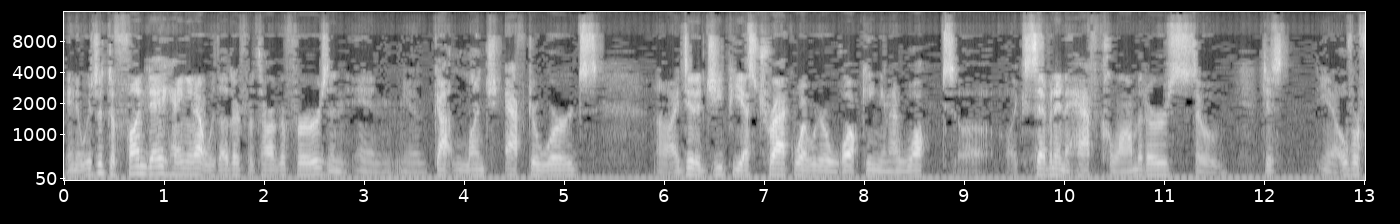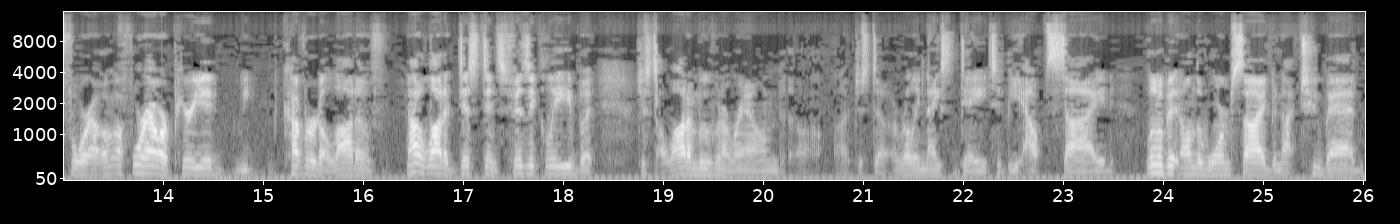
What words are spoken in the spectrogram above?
and it was just a fun day hanging out with other photographers, and and you know got lunch afterwards. Uh, I did a GPS track while we were walking, and I walked uh, like seven and a half kilometers. So just you know over four a four hour period, we covered a lot of not a lot of distance physically, but just a lot of moving around. Uh, just a, a really nice day to be outside a little bit on the warm side, but not too bad,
